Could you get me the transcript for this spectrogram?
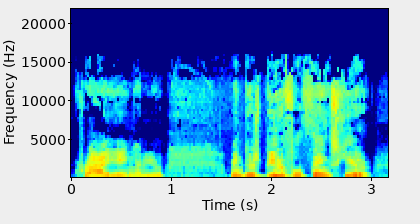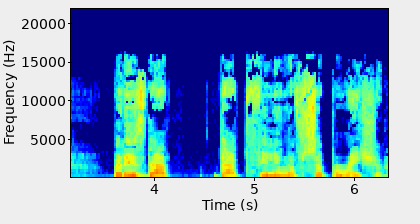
crying and you I mean, there's beautiful things here, but is that that feeling of separation?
